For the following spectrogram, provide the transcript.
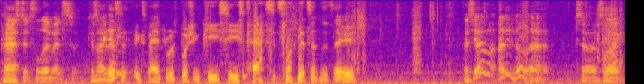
past its limits. Because I this guess, expansion was pushing PCs past its limits in this age. see, I, I didn't know that. So it's like,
